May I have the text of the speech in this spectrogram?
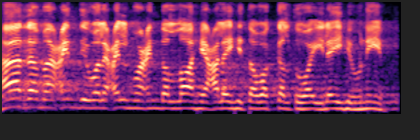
هذا ما عندي والعلم عند الله عليه توكلت وإليه أنيب.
